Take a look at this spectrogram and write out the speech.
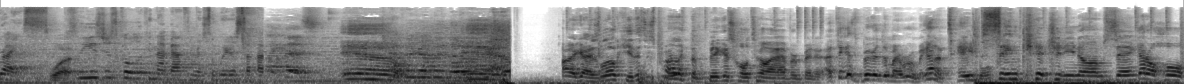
Rice. What? Please just go look in that bathroom. It's the weirdest stuff I've like this. Ew. Alright guys, low-key, this is probably like the biggest hotel I've ever been in. I think it's bigger than my room. It got a table, sink, kitchen, you know what I'm saying? Got a whole,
